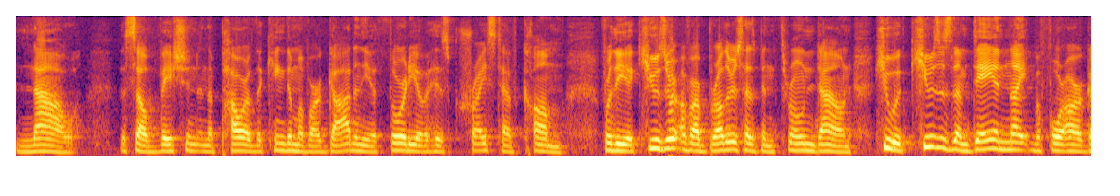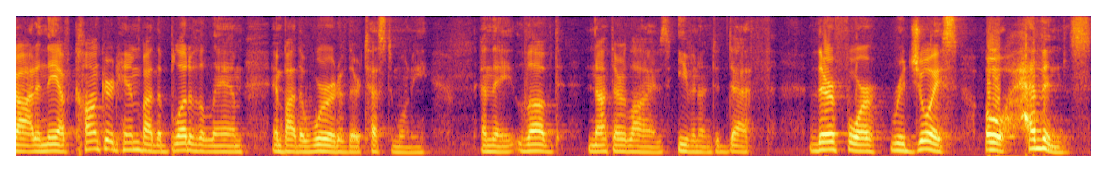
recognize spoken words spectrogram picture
Now the salvation and the power of the kingdom of our God and the authority of his Christ have come. For the accuser of our brothers has been thrown down, who accuses them day and night before our God, and they have conquered him by the blood of the Lamb and by the word of their testimony. And they loved not their lives even unto death. Therefore rejoice, O heavens,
